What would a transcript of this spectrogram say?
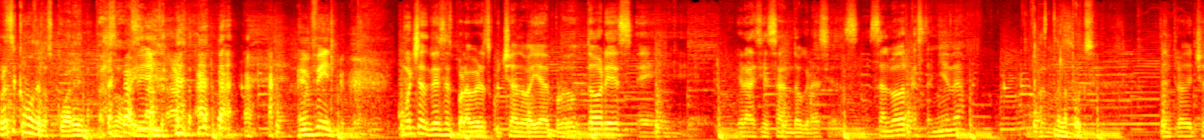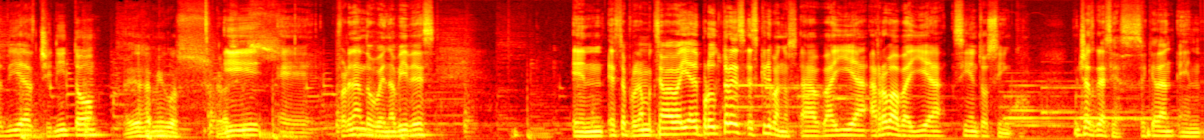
Parece como de los 40. ¿no? Sí. en fin, muchas gracias por haber escuchado allá de productores. eh, gracias Aldo, gracias Salvador Castañeda. Hasta la próxima. Dentro de ocho días, Chinito Adiós, amigos. y Gracias. eh, Fernando Benavides. En este programa que se llama Bahía de Productores, escríbanos a bahía, arroba bahía 105. Muchas gracias, se quedan en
